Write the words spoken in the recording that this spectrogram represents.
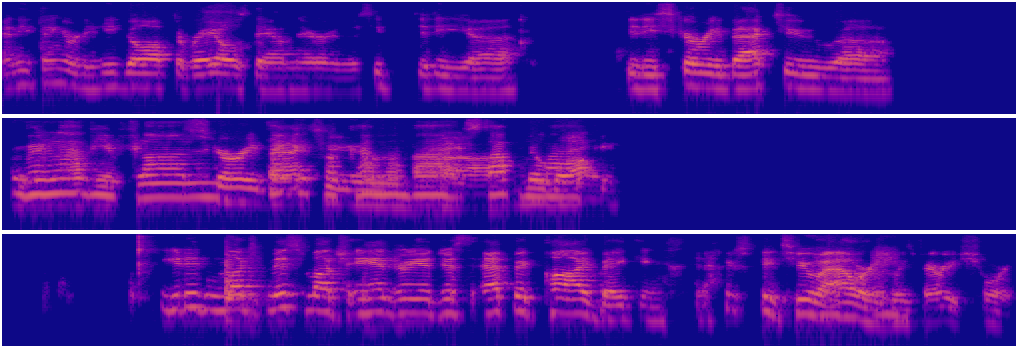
Anything, or did he go off the rails down there? And is he? Did he? Uh, did he scurry back to? Uh, We love you, Flan. scurry Thank back you for to coming by, uh, stopping by. You didn't much miss much, Andrea. Just epic pie baking. Actually, two hours was very short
